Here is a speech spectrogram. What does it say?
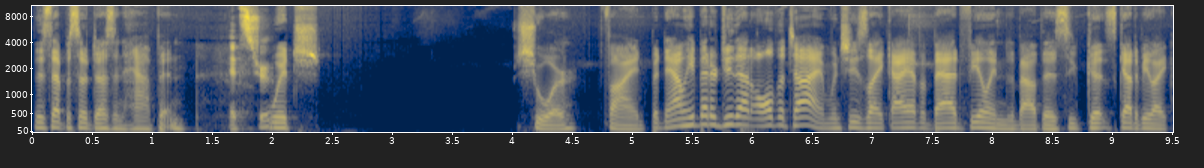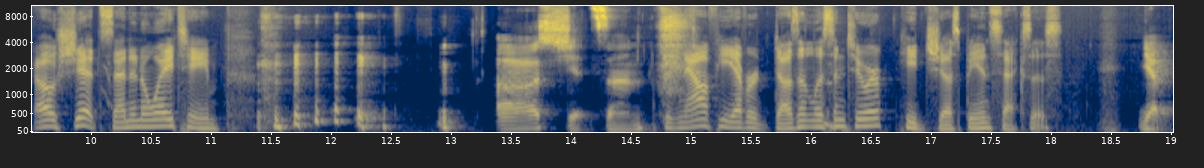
this episode doesn't happen. It's true. Which, sure, fine. But now he better do that all the time. When she's like, "I have a bad feeling about this," he's got to be like, "Oh shit, send an away team." Oh shit, son. Because now, if he ever doesn't listen to her, he'd just be in sexist. Yep.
